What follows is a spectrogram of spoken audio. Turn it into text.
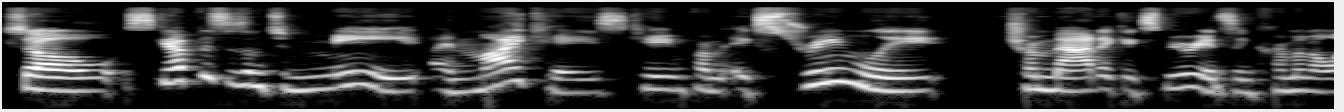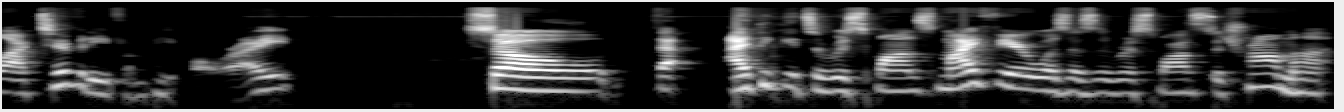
So skepticism to me, in my case, came from extremely traumatic experience and criminal activity from people, right? So that I think it's a response. My fear was as a response to trauma,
